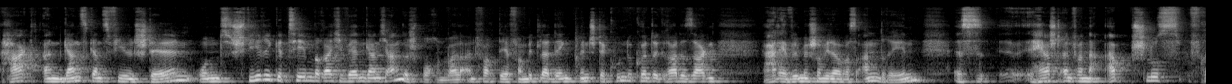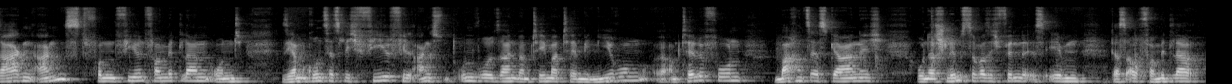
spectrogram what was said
hakt an ganz, ganz vielen Stellen und schwierige Themenbereiche werden gar nicht angesprochen, weil einfach der Vermittler denkt, Mensch, der Kunde könnte gerade sagen, ja, der will mir schon wieder was andrehen. Es äh, herrscht einfach eine Abschlussfragenangst von vielen Vermittlern und sie haben grundsätzlich viel, viel Angst und Unwohlsein beim Thema Terminierung äh, am Telefon, machen es erst gar nicht. Und das Schlimmste, was ich finde, ist eben, dass auch Vermittler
